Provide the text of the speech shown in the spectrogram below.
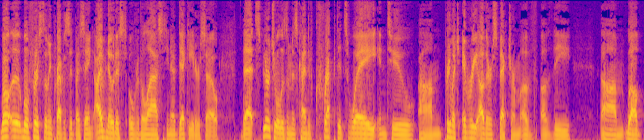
well uh, well first let me preface it by saying I've noticed over the last, you know, decade or so that spiritualism has kind of crept its way into um, pretty much every other spectrum of of the um, well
